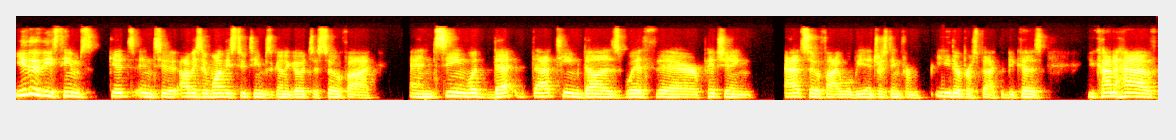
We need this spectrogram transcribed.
either of these teams gets into, obviously, one of these two teams is going to go to SoFi, and seeing what that that team does with their pitching at SoFi will be interesting from either perspective because you kind of have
